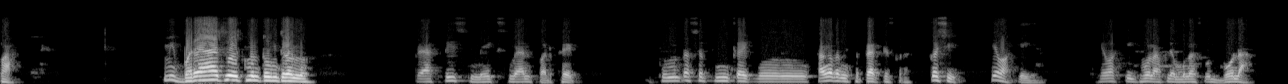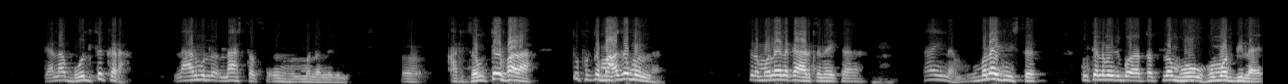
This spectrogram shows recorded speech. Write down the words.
पहा. मी बऱ्याच वेळेस म्हणतो मित्रांनो प्रॅक्टिस मेक्स मॅन परफेक्ट तुम्ही तसं सर तुम्ही काय सांगत नाही प्रॅक्टिस करा. कशी? हे वाक्य घ्या. हे वाक्य घेऊन आपल्या मुलासोबत बोला. त्याला बोलतं करा. लहान मुलं लाजतात म्हणाले मला अरे जमतंय बाळा. तू फक्त मागं म्हण ना. तुला म्हणायला काय अडचण आहे का? नाही ना. मग म्हणायचं नुसतं. मग त्याला म्हणजे आता तुला हो होमवर्क दिलाय.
